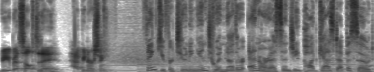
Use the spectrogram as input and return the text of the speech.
be your best self today. Happy nursing. Thank you for tuning in to another NRSNG podcast episode.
